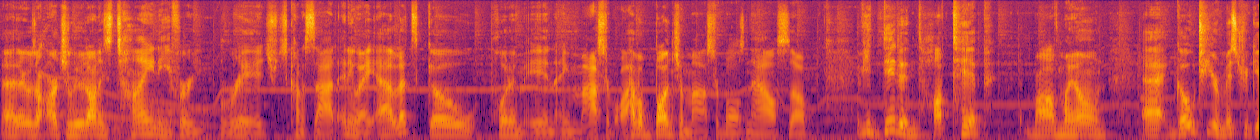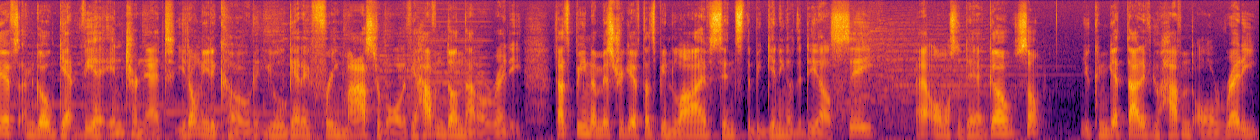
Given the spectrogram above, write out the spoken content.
Uh, there goes our Archaludon. He's tiny for a bridge, which is kind of sad. Anyway, uh, let's go put him in a Master Ball. I have a bunch of Master Balls now, so if you didn't, hot tip of my own, uh, go to your mystery gifts and go get via internet. You don't need a code. You'll get a free Master Ball if you haven't done that already. That's been a mystery gift that's been live since the beginning of the DLC, uh, almost a day ago. So you can get that if you haven't already.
